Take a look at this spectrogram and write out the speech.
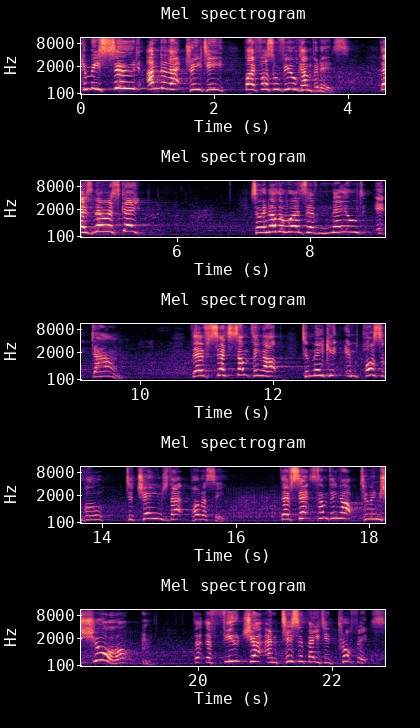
can be sued under that treaty by fossil fuel companies. There's no escape. So in other words, they've nailed it down. They've set something up to make it impossible to change that policy. They've set something up to ensure that the future anticipated profits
